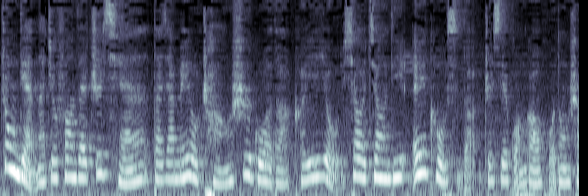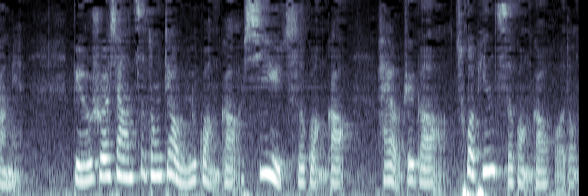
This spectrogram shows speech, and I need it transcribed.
重点呢，就放在之前大家没有尝试过的，可以有效降低 ACOS 的这些广告活动上面，比如说像自动钓鱼广告、西语词广告，还有这个错拼词广告活动，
